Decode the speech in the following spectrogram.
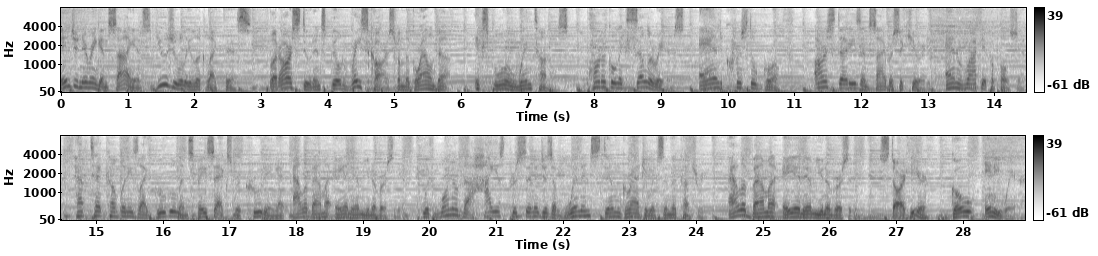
Engineering and science usually look like this, but our students build race cars from the ground up, explore wind tunnels, particle accelerators, and crystal growth. Our studies in cybersecurity and rocket propulsion have tech companies like Google and SpaceX recruiting at Alabama A&M University with one of the highest percentages of women STEM graduates in the country. Alabama A&M University. Start here, go anywhere.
